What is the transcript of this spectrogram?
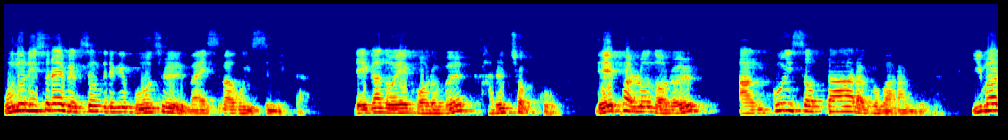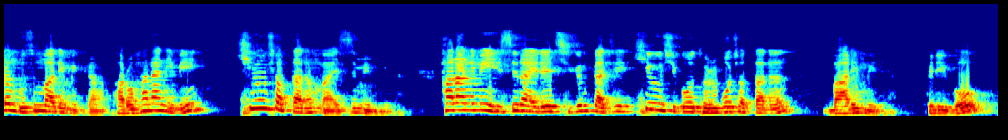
오늘 이스라엘 백성들에게 무엇을 말씀하고 있습니까? 내가 너의 걸음을 가르쳤고 내 팔로 너를 안고 있었다라고 말합니다. 이 말은 무슨 말입니까? 바로 하나님이 키우셨다는 말씀입니다. 하나님이 이스라엘을 지금까지 키우시고 돌보셨다는 말입니다. 그리고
